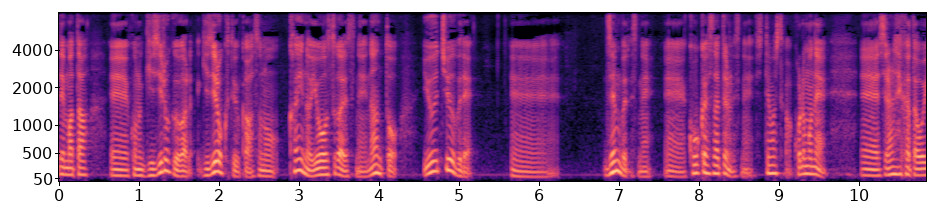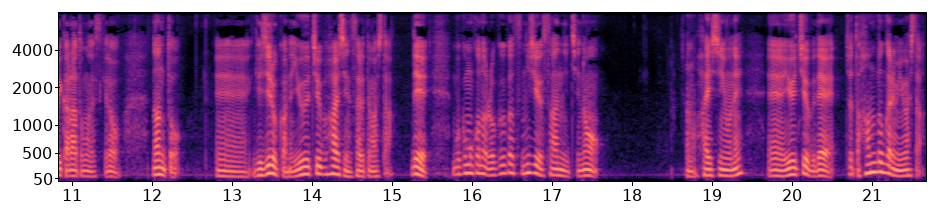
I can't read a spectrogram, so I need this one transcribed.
で、また、えー、この議事録が、議事録というか、その会の様子がですね、なんと YouTube で、えー、全部ですね、えー、公開されてるんですね。知ってましたか？これもね、えー、知らない方多いかなと思うんですけど、なんと、えー、議事録はね、YouTube 配信されてました。で、僕もこの6月23日の、あの、配信をね、えー、YouTube でちょっと半分ぐらい見ました。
